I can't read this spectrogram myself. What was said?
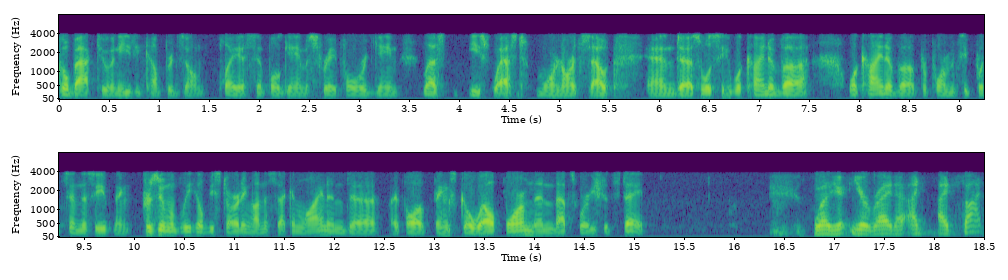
go back to an easy comfort zone, play a simple game, a straightforward game, less east west, more north south, and uh, so we'll see what kind of uh, what kind of uh, performance he puts in this evening. Presumably, he'll be starting on the second line, and uh, if all things go well for him, then that's where he should stay. Well, you're, right. I I thought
